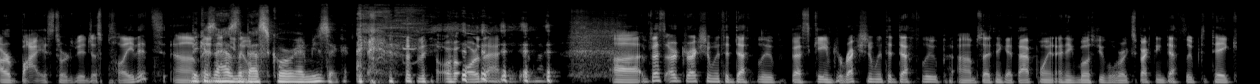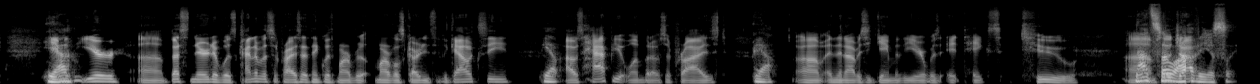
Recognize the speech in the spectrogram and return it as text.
our bias towards we had just played it. Um, because and, it has the know, best score and music. or, or that. Uh, best art direction went Deathloop Best game direction went to Deathloop. Um, so I think at that point, I think most people were expecting Deathloop to take game yeah. of the year. Uh, best narrative was kind of a surprise, I think, with Marvel Marvel's Guardians of the Galaxy. Yep. I was happy at one but I was surprised. Yeah. Um, and then obviously game of the year was It Takes Two. Um, Not so, Josh- obviously.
